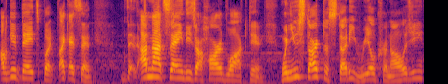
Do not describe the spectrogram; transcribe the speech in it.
I'll give dates, but like I said, I'm not saying these are hard locked in. When you start to study real chronology,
